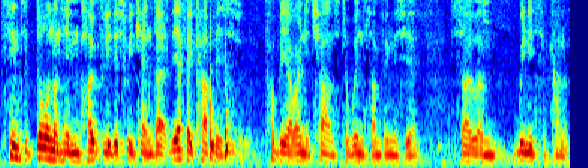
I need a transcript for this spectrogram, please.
seemed to dawn on him, hopefully this weekend, that the FA Cup is probably our only chance to win something this year. So um, we need to kind of.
